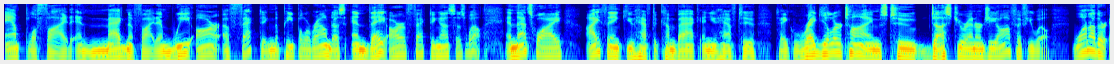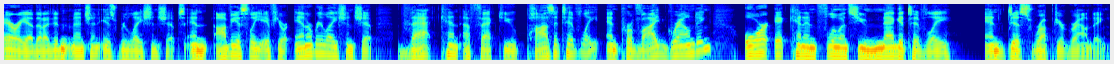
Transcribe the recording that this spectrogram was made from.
amplified and magnified. And we are affecting the people around us, and they are affecting us as well. And that's why I think you have to come back and you have to take regular times to dust your energy off, if you will. One other area that I didn't mention is relationships. And obviously, if you're in a relationship, that can affect you positively and provide grounding, or it can influence you negatively and disrupt your grounding.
